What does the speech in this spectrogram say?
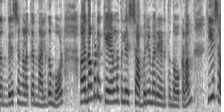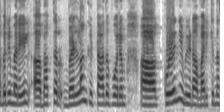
നിർദ്ദേശങ്ങളൊക്കെ നൽകുമ്പോൾ നമ്മുടെ കേരളത്തിലെ ശബരിമല എടുത്തു നോക്കണം. ഈ ശബരിമലയിൽ ഭക്തർ വെള്ളം കിട്ടാതെ പോലും കുഴഞ്ഞു വീണ് മരിക്കുന്ന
